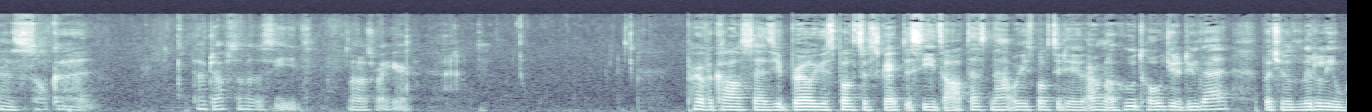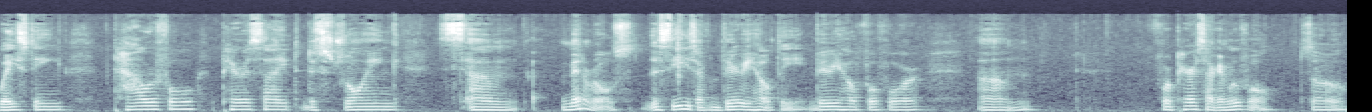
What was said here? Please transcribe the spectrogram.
That's so good. I dropped some of the seeds. Oh, it's right here. Pervical says, "You bro, you're supposed to scrape the seeds off. That's not what you're supposed to do. I don't know who told you to do that, but you're literally wasting powerful parasite destroying um, minerals. The seeds are very healthy, very helpful for um, for parasite removal. So,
